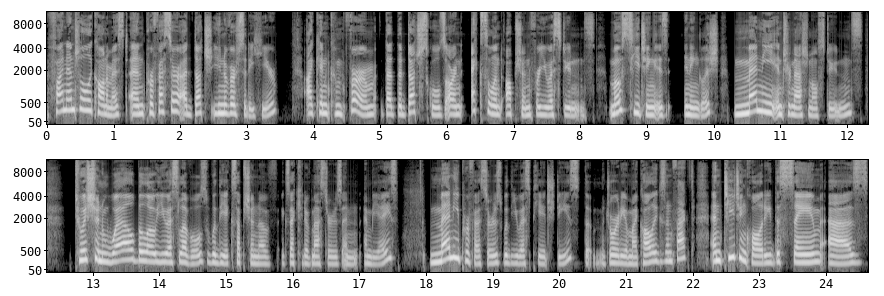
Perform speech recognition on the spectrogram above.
financial economist and professor at Dutch University here. I can confirm that the Dutch schools are an excellent option for US students. Most teaching is in English, many international students, tuition well below US levels, with the exception of executive masters and MBAs, many professors with US PhDs, the majority of my colleagues, in fact, and teaching quality the same as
